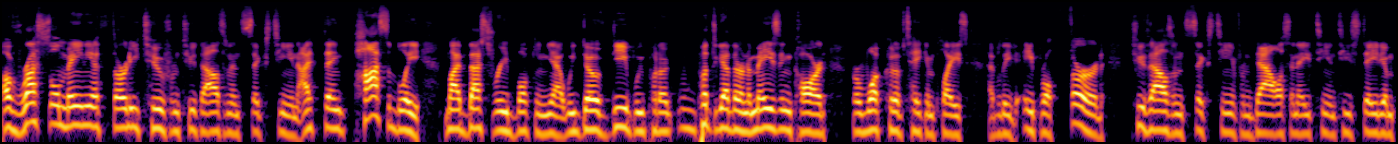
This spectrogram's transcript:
of WrestleMania 32 from 2016. I think possibly my best rebooking yet. We dove deep. We put a we put together an amazing card for what could have taken place. I believe April 3rd, 2016, from Dallas and AT&T Stadium.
